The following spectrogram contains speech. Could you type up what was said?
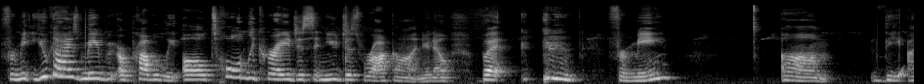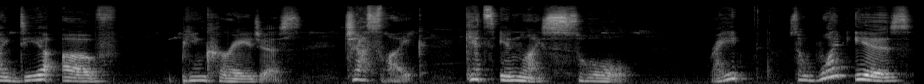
For me, you guys maybe are probably all totally courageous and you just rock on, you know. But for me, um, the idea of being courageous just like gets in my soul, right? So, what is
